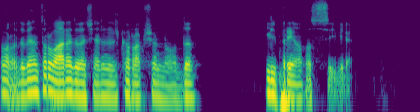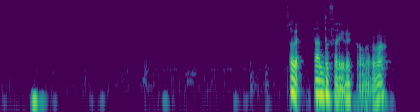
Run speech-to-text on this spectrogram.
Ora dobbiamo trovare dove c'è il corruption node. Il prima possibile. Vabbè, tanto fai il recover, va.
